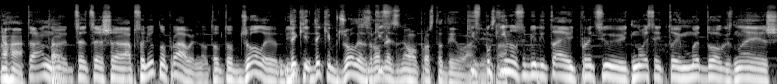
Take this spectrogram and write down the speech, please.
Ага. Та, ну, це, це ж абсолютно правильно. Тобто бджоли, Дикі, які, дикі бджоли зроблять з нього просто диво. які дійсно. спокійно собі літають, працюють, носять той медок, знаєш,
